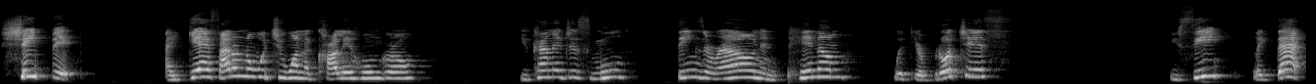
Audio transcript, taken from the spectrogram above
shape it. I guess. I don't know what you want to call it, homegirl. You kind of just move things around and pin them with your broches. You see? Like that.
